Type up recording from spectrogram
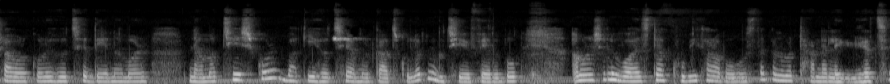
শাওয়ার করে হচ্ছে দেন আমার নামাজ শেষ করে বাকি হচ্ছে আমার কাজগুলো আমি গুছিয়ে ফেলব। আমার আসলে ভয়েসটা খুবই খারাপ অবস্থা, কারণ আমার ঠান্ডা লেগে গেছে।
